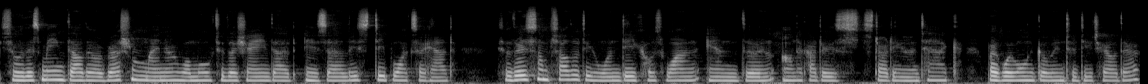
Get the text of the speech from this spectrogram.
So this means that the rational miner will move to the chain that is at least D blocks ahead. So there's some subtlety when D equals 1 and the undercutter is starting an attack, but we won't go into detail there.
